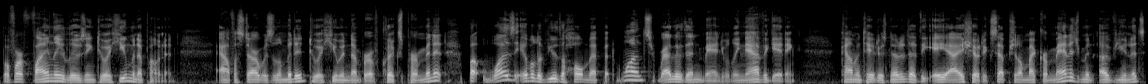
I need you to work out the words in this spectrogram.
before finally losing to a human opponent. AlphaStar was limited to a human number of clicks per minute, but was able to view the whole map at once rather than manually navigating. Commentators noted that the AI showed exceptional micromanagement of units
